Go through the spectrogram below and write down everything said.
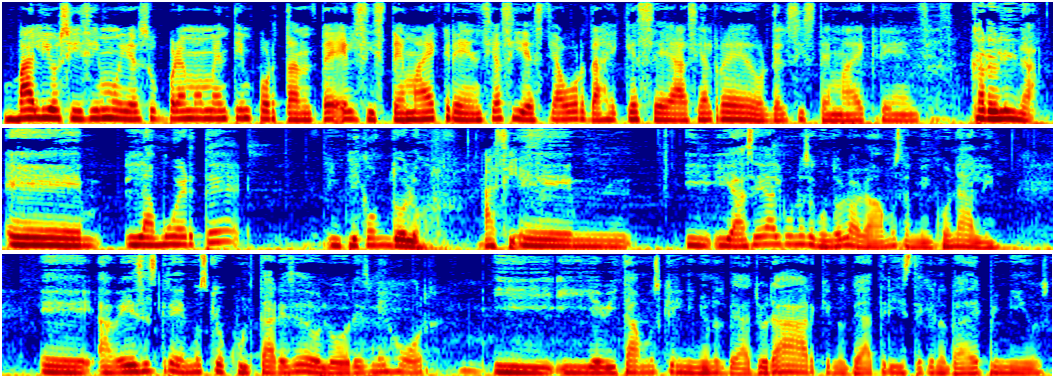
valiosísimo y es supremamente importante el sistema de creencias y este abordaje que se hace alrededor del sistema de creencias. Carolina, eh, la muerte implica un dolor. Así es. Eh, y, y hace algunos segundos lo hablábamos también con Ale. Eh, a veces creemos que ocultar ese dolor es mejor y, y evitamos que el niño nos vea llorar, que nos vea triste, que nos vea deprimidos,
